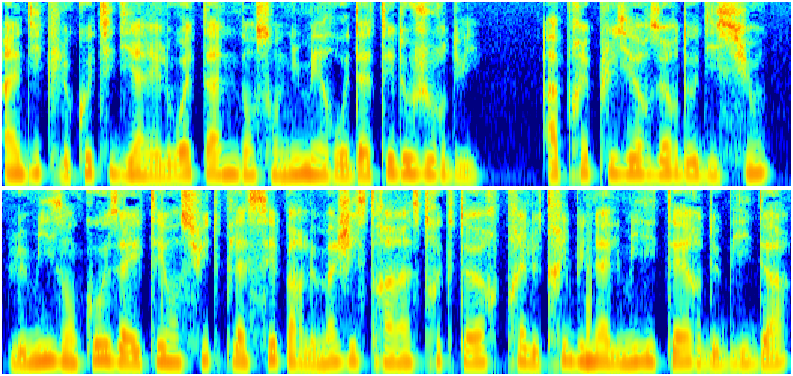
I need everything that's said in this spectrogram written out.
indique le quotidien El Watan dans son numéro daté d'aujourd'hui. Après plusieurs heures d'audition, le mis en cause a été ensuite placé par le magistrat instructeur près le tribunal militaire de Blida,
